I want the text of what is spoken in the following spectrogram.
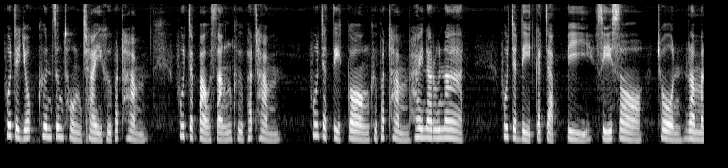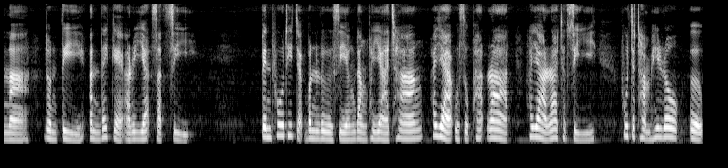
ผู้จะยกขึ้นซึ่งธงชัยคือพระธรรม ผู้จะเป่าสังคือพระธรรม ผู้จะตีกองคือพระธรรมให้นรุนาถ ผู้จะดีดกระจับปี สีซอ โทนรัมนา ดนตรีอันได้แก่อริยสัจสี่เป็นผู้ที่จะบรรลือเสียงดังพญาช้างพญาอุสุภราชพญาราชสี ผู้จะทำให้โลกเอิบ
